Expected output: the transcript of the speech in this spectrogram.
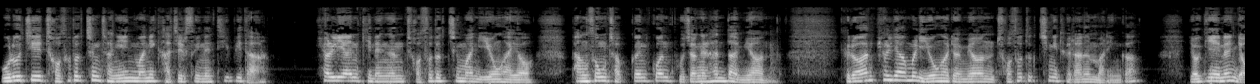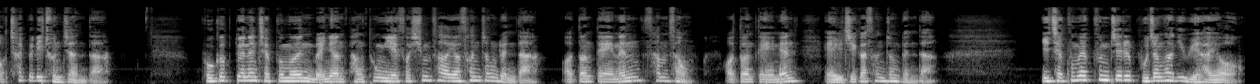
오로지 저소득층 장애인만이 가질 수 있는 팁이다. 편리한 기능은 저소득층만 이용하여 방송 접근권 보장을 한다면 그러한 편리함을 이용하려면 저소득층이 되라는 말인가? 여기에는 역차별이 존재한다. 보급되는 제품은 매년 방통위에서 심사하여 선정된다. 어떤 때에는 삼성, 어떤 때에는 LG가 선정된다. 이 제품의 품질을 보장하기 위하여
